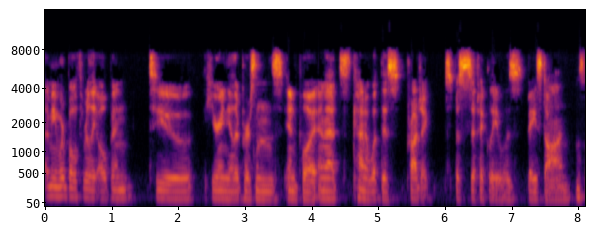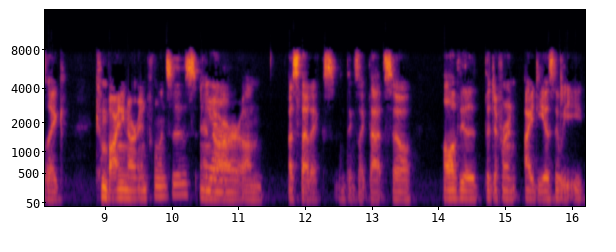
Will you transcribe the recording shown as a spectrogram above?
I mean, we're both really open to hearing the other person's input, and that's kind of what this project specifically was based on. It was like combining our influences and Yeah. our um, aesthetics and things like that. So all of the the different ideas that we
